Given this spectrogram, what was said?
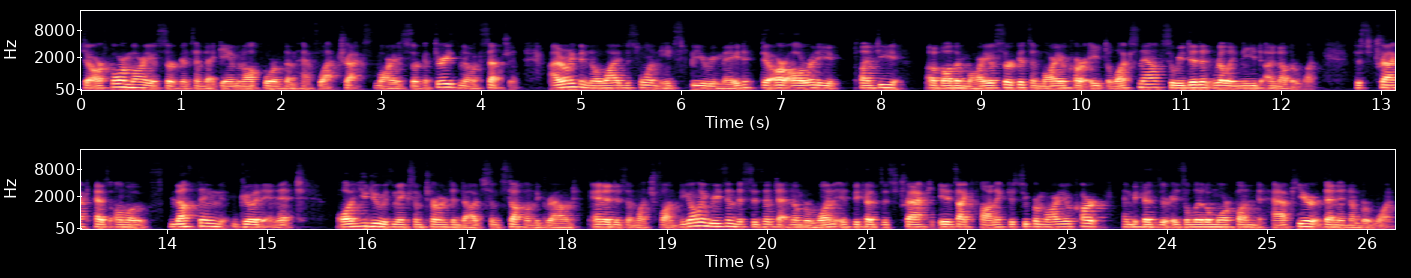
There are four Mario circuits that game, and all four of them have flat tracks. Mario Circuit 3 is no exception. I don't even know why this one needs to be remade. There are already plenty of other Mario circuits in Mario Kart 8 Deluxe now, so we didn't really need another one. This track has almost nothing good in it. All you do is make some turns and dodge some stuff on the ground, and it isn't much fun. The only reason this isn't at number one is because this track is iconic to Super Mario Kart, and because there is a little more fun to have here than in number one.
